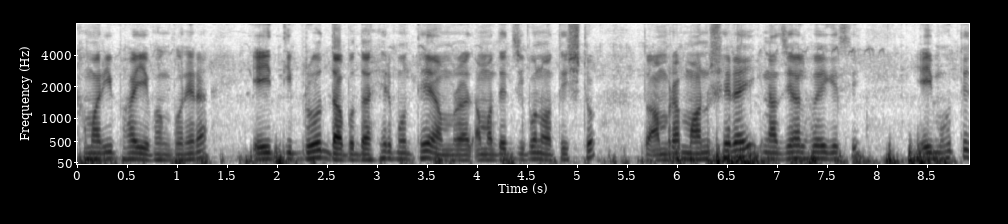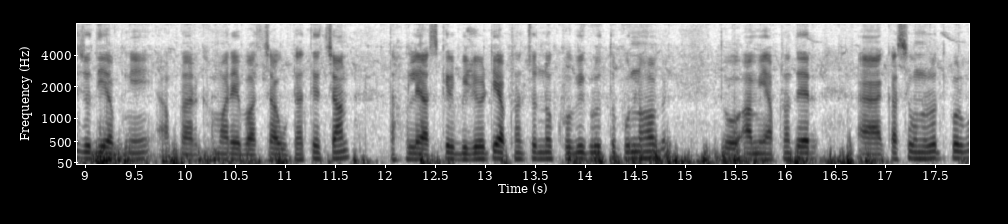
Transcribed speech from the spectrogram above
খামারি ভাই এবং বোনেরা, এই তীব্র দাবদাহের মধ্যে আমরা, আমাদের জীবন অতিষ্ঠ। তো আমরা মানুষেরাই নাজেহাল হয়ে গেছি। এই মুহূর্তে যদি আপনি আপনার খামারে বাচ্চা উঠাতে চান তাহলে আজকের ভিডিওটি আপনার জন্য খুবই গুরুত্বপূর্ণ হবে। তো আমি আপনাদের কাছে অনুরোধ করব,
